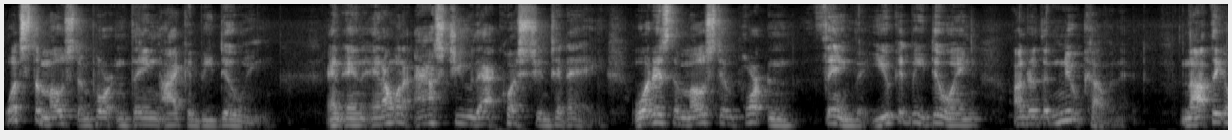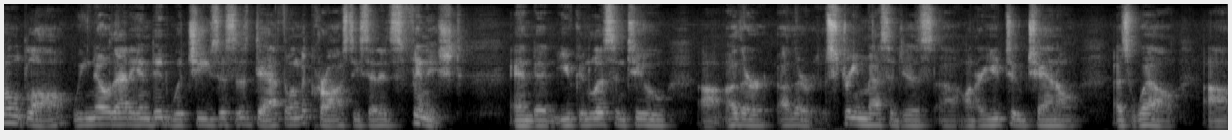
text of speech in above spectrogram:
What's the most important thing I could be doing? And, and, and I want to ask you that question today. What is the most important thing that you could be doing under the new covenant? Not the old law. We know that ended with Jesus' death on the cross. He said, it's finished and then you can listen to uh, other other stream messages uh, on our YouTube channel as well, uh,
